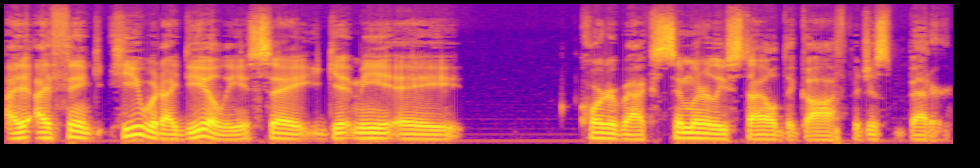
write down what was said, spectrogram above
I, I think he would ideally say, get me a quarterback similarly styled to Goff, but just better.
